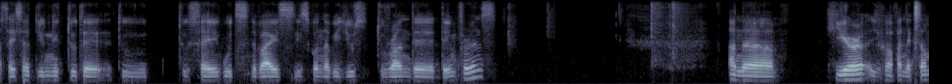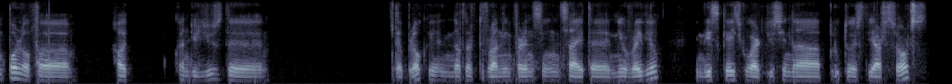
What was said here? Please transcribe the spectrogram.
as I said you need to the, to to say which device is going to be used to run the, the inference and uh, here you have an example of uh, how can you use the the block in order to run inference inside a GNU Radio. In this case, we are using a Pluto SDR source.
